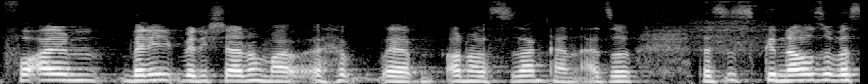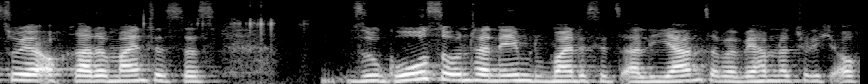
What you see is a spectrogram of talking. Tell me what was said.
vor allem, wenn ich, wenn ich da noch mal, äh, auch noch was sagen kann. Also, das ist genauso, was du ja auch gerade meintest, dass so große Unternehmen, du meintest jetzt Allianz, aber wir haben natürlich auch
